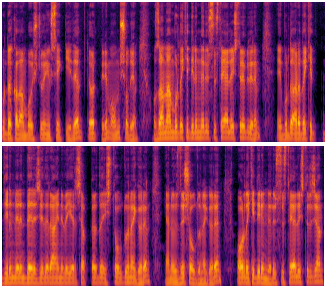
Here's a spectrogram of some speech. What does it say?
burada kalan boşluğun yüksekliği de 4 birim olmuş oluyor. O zaman ben buradaki dilimleri üst üste yerleştirebilirim. E, burada aradaki dilimlerin dereceleri aynı ve yarıçapları da eşit olduğuna göre yani özdeş olduğuna göre oradaki dilimleri üst üste yerleştireceğim.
